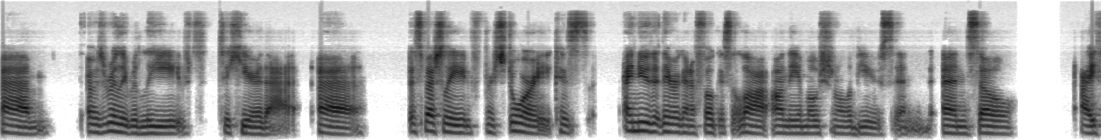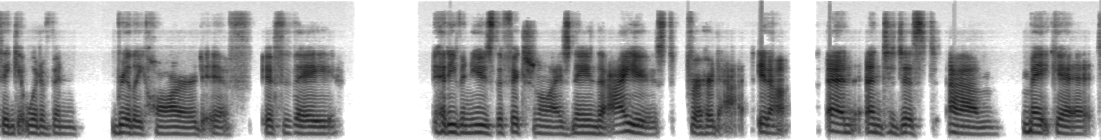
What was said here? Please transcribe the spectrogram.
um, I was really relieved to hear that, uh, especially for story, because I knew that they were going to focus a lot on the emotional abuse, and and so I think it would have been really hard if if they had even used the fictionalized name that I used for her dad, you know, and and to just um, make it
